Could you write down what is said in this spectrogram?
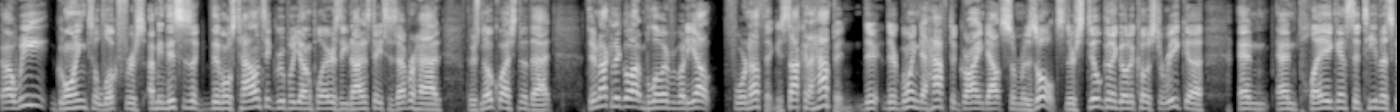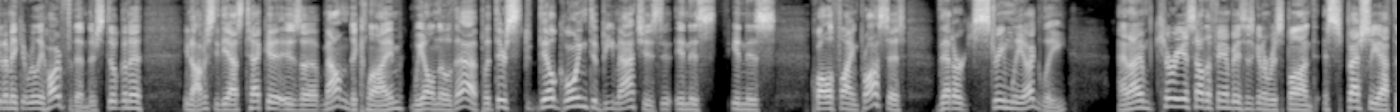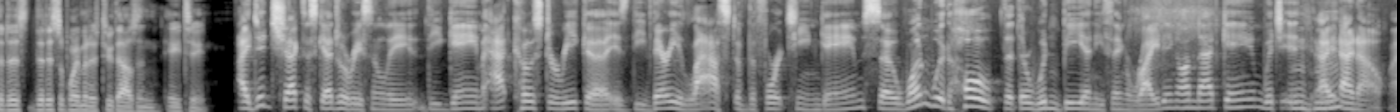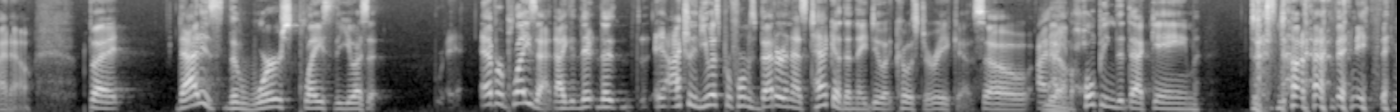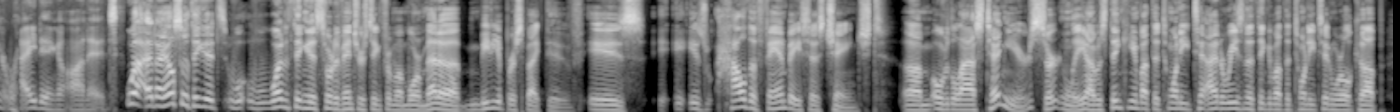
Are we going to look for? I mean, this is a, the most talented group of young players the United States has ever had. There's no question of that. They're not going to go out and blow everybody out for nothing. It's not going to happen. They're, they're going to have to grind out some results. They're still going to go to Costa Rica and and play against a team that's going to make it really hard for them. They're still going to, you know, obviously the Azteca is a mountain to climb. We all know that, but there's still going to be matches in this in this qualifying process that are extremely ugly and I'm curious how the fan base is going to respond, especially after this, the disappointment of 2018. I did check the schedule recently. The game at Costa Rica is the very last of the 14 games. So one would hope that there wouldn't be anything riding on that game, which is, mm-hmm. I, I know, I know. But that is the worst place the U.S. ever plays at. Like the, the, actually, the U.S. performs better in Azteca than they do at Costa Rica. So I, am hoping that that game does not have anything riding on it. Well, and I also think it's one thing that's sort of interesting from a more meta media perspective is is how the fan base has changed um, over the last ten years. Certainly, I was thinking about the 2010. I had a reason to think about the 2010 World Cup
